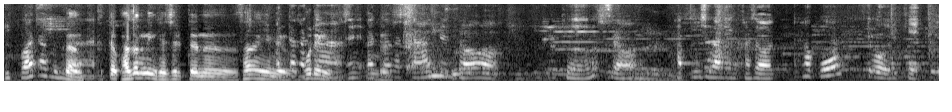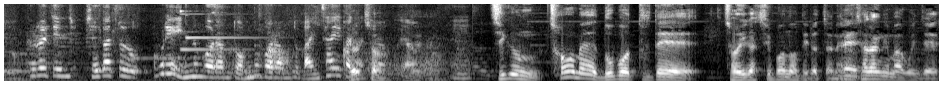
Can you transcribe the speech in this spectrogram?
있고 하다 보니까 그러니까 그때 과장님 계실 때는 사장님이 왔다 홀에 갔다, 계셨 예, 왔다 갔다 하면서 이렇게 했죠. 바쁜 시간에 가서 하고 또 이렇게 그럴 땐 제가 또 홀에 있는 거랑 또 없는 거랑 또 많이 차이가 그렇죠. 나더라고요. 예. 지금 처음에 노버 두 대 저희가 집어넣어 드렸잖아요. 네. 사장님하고 이제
